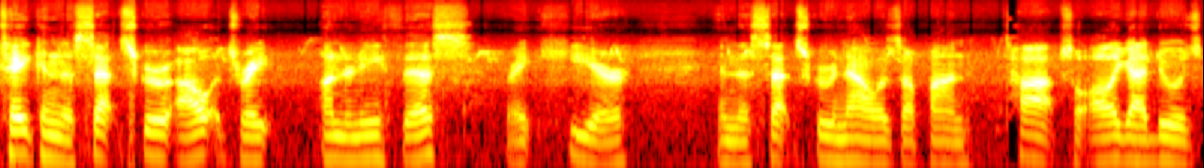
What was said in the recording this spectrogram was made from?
taken the set screw out, it's right underneath this, right here, and the set screw now is up on top, so all you gotta do is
